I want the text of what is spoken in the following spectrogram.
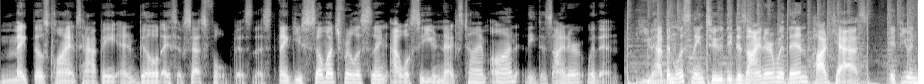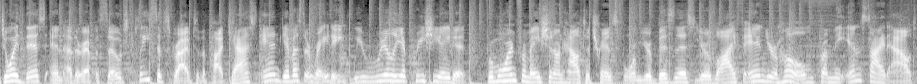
make those clients happy, and build a successful business. Thank you so much for listening. I will see you next time on The Designer Within. You have been listening to the Designer Within podcast. If you enjoyed this and other episodes, please subscribe to the podcast and give us a rating. We really appreciate it. For more information on how to transform your business, your life, and your home from the inside out,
